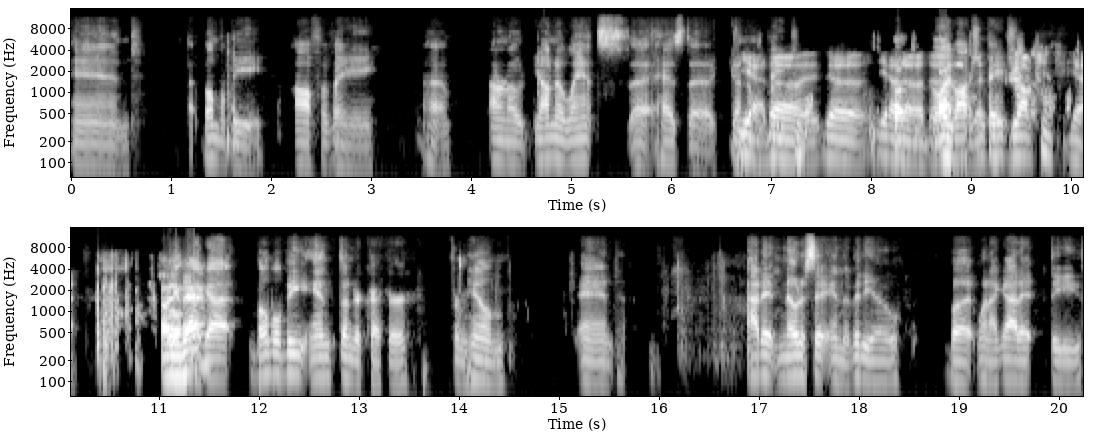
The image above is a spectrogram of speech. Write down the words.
and Bumblebee off of a. Uh, I don't know. Y'all know Lance that has the Gundam yeah, page? the the yeah Oh, the, the live auction the- page? The auctions, yeah. Well, I got Bumblebee and Thundercracker from him, and I didn't notice it in the video, but when I got it, the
